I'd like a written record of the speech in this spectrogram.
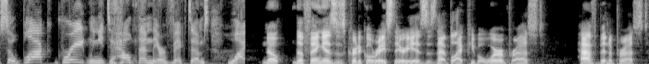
So, black, great, we need to help them. They are victims. White, Nope. The thing is, is critical race theory is is that black people were oppressed, have been oppressed.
